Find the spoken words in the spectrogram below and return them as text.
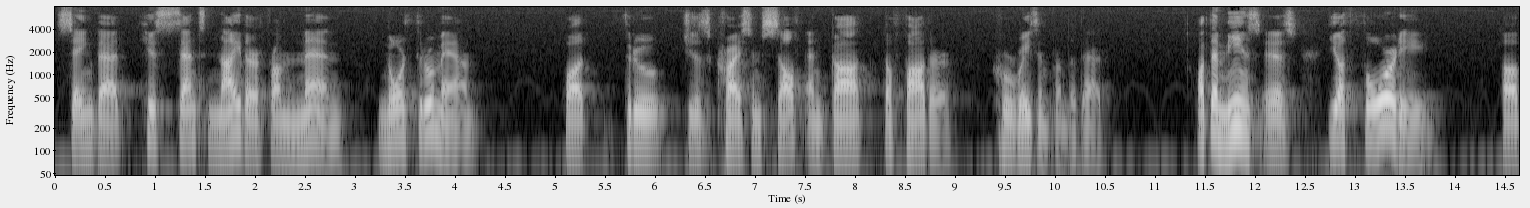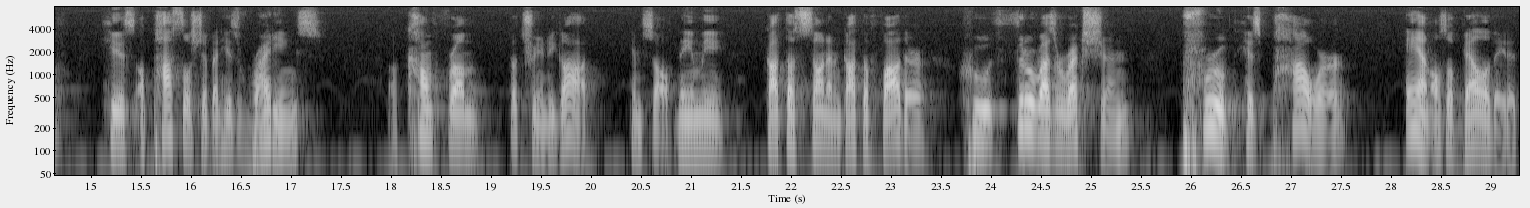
saying that he's sent neither from men nor through man, but through Jesus Christ himself and God the Father who raised him from the dead. What that means is the authority of his apostleship and his writings uh, come from the Trinity God himself, namely God the Son and God the Father, who through resurrection proved his power and also validated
